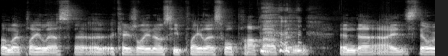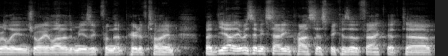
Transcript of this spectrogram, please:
on my playlist. Uh, occasionally, an OC playlist will pop up, and and uh, I still really enjoy a lot of the music from that period of time. But yeah, it was an exciting process because of the fact that uh,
